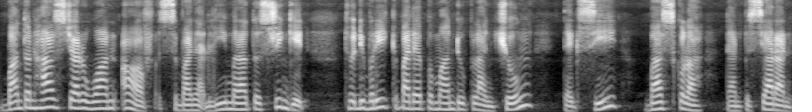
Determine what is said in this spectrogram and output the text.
Bantuan khas secara one-off sebanyak RM500 untuk diberi kepada pemandu pelancong teksi, bas sekolah dan persiaran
